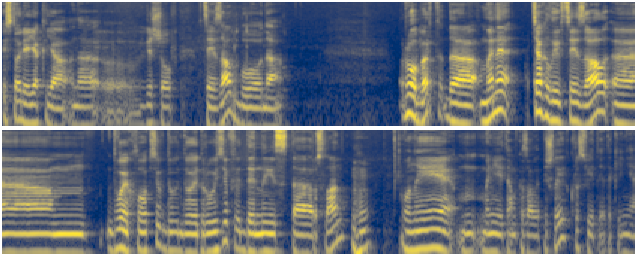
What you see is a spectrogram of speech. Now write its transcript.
історія, як я на, е, війшов в цей зал, бо да, Роберт, да, мене тягли в цей зал. Е, двоє хлопців, двоє друзів, Денис та Руслан. Угу. Вони мені там казали, пішли в кросфіт. Я такий, ні.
